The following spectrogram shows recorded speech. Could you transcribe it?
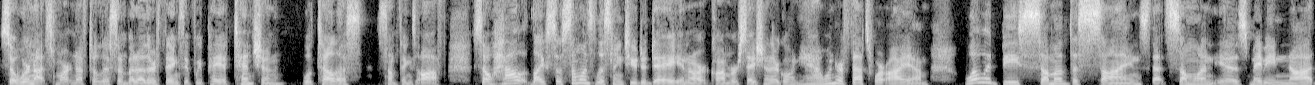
So we're not smart enough to listen but other things if we pay attention will tell us something's off. So how like so someone's listening to you today in our conversation they're going yeah i wonder if that's where i am. What would be some of the signs that someone is maybe not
